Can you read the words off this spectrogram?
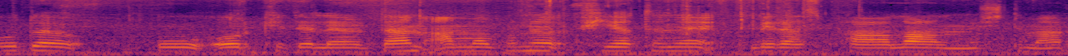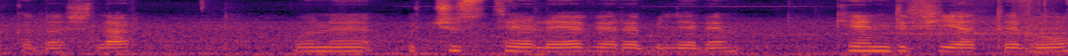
bu da bu orkidelerden ama bunu fiyatını biraz pahalı almıştım arkadaşlar. Bunu 300 TL'ye verebilirim. Kendi fiyatı bu.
